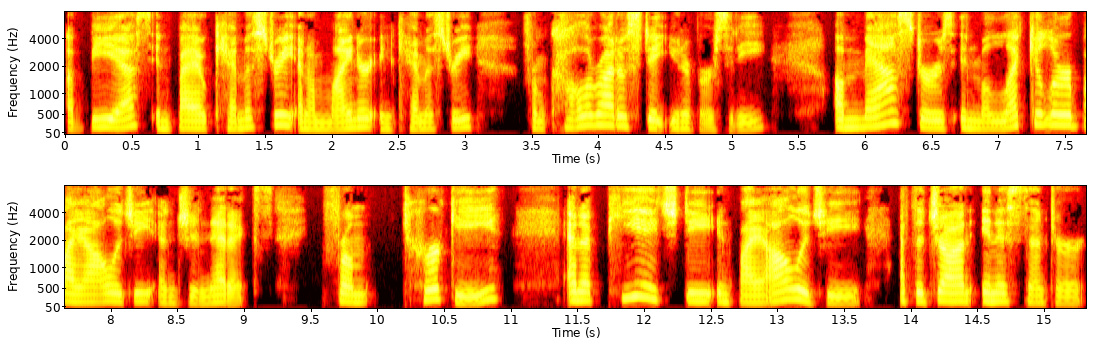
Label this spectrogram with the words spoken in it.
a BS in biochemistry and a minor in chemistry from Colorado State University, a master's in molecular biology and genetics from Turkey, and a PhD in biology at the John Innes Center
